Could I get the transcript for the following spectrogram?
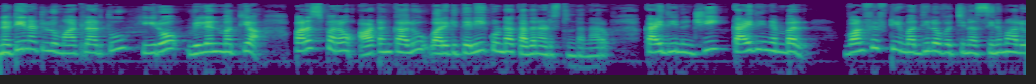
నటీనటులు మాట్లాడుతూ హీరో విలన్ మధ్య పరస్పరం ఆటంకాలు వారికి తెలియకుండా కథ నడుస్తుందన్నారు. ఖైదీ నుంచి ఖైదీ నెంబర్ వన్ ఫిఫ్టీ మధ్యలో వచ్చిన సినిమాలు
